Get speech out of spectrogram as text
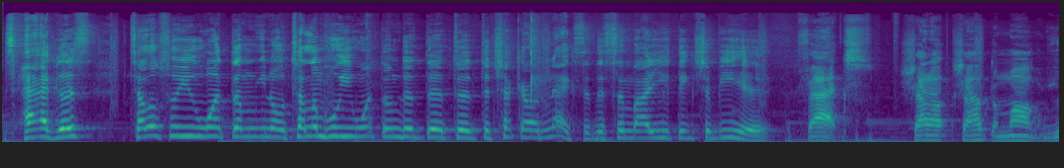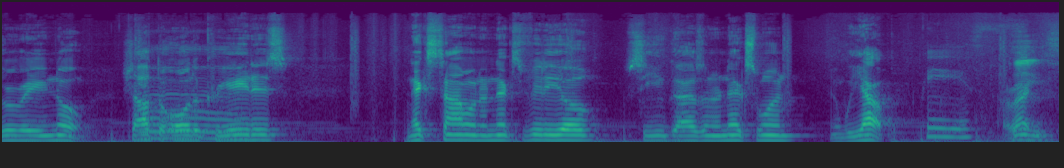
tag us, tell us who you want them, you know, tell them who you want them to, to, to, to check out next. If there's somebody you think should be here. Facts. Shout out, shout out to Malcolm. You already know. Shout out to all the mm. creators. Next time on the next video. See you guys on the next one, and we out. Peace. Peace.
